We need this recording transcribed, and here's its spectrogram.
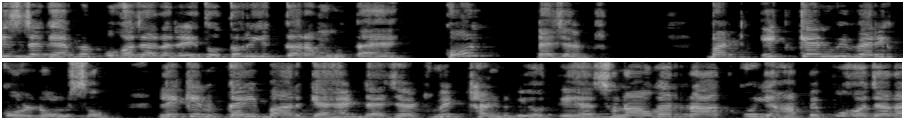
इस जगह पर बहुत ज़्यादा रेत होता है और ये गर्म होता है। कौन? Desert but it can be very cold also लेकिन कई बार क्या है डेजर्ट में ठंड भी होती है। सुना होगा, रात को यहाँ पे बहुत ज़्यादा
